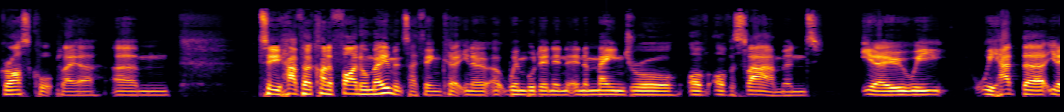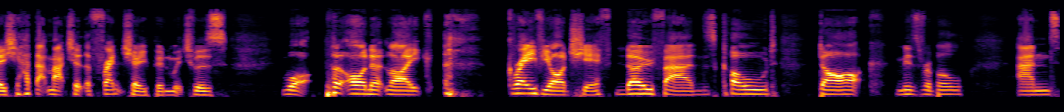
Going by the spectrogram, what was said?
grass court player um to have her kind of final moments I think at, you know at Wimbledon in in a main draw of of a slam. And you know we we had the you know she had that match at the French Open which was what put on at like graveyard shift, no fans, cold, dark, miserable, and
